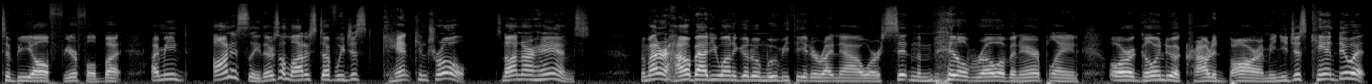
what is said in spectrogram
to be all fearful, but I mean, honestly, there's a lot of stuff we just can't control. It's not in our hands no matter how bad you want to go to a movie theater right now or sit in the middle row of an airplane or go into a crowded bar, I mean, you just can't do it.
